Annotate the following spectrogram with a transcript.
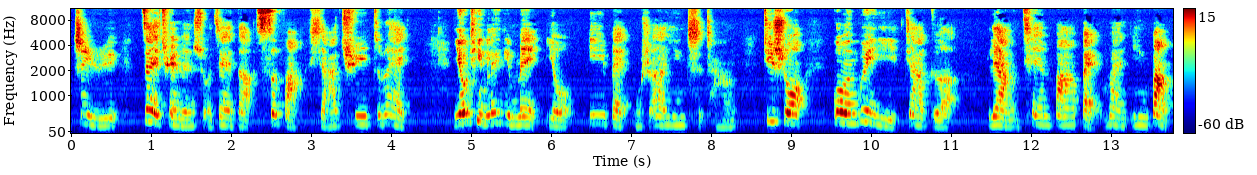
置于债权人所在的司法辖区之外。游艇 “Lady May” 有一百五十二英尺长，据说郭文贵以价格两千八百万英镑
